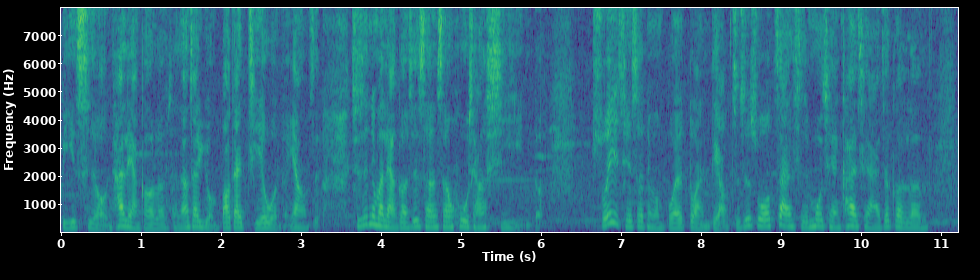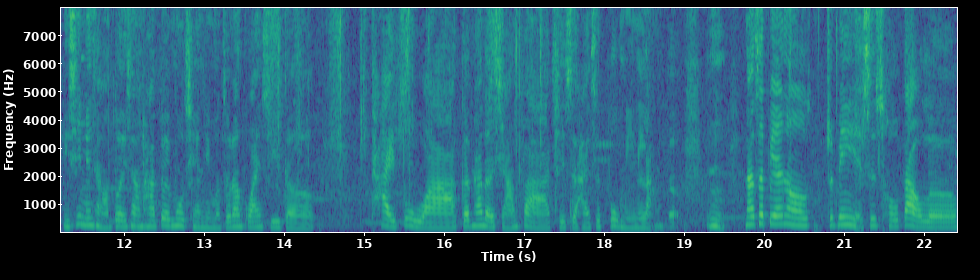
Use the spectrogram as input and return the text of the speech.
彼此哦，你看两个人好像在拥抱、在接吻的样子，其实你们两个是深深互相吸引的，所以其实你们不会断掉，只是说暂时目前看起来这个人，你心里面想的对象，他对目前你们这段关系的。态度啊，跟他的想法啊，其实还是不明朗的。嗯，那这边呢，这边也是抽到了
